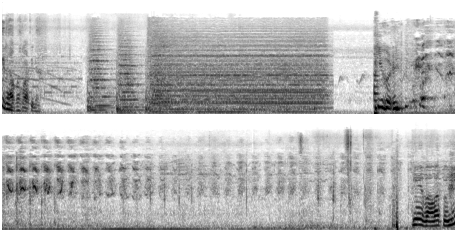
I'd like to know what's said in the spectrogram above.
এরা আবার কিনা? কে বাবা তুমি?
